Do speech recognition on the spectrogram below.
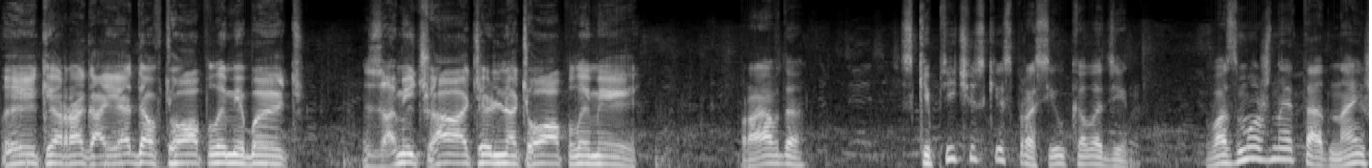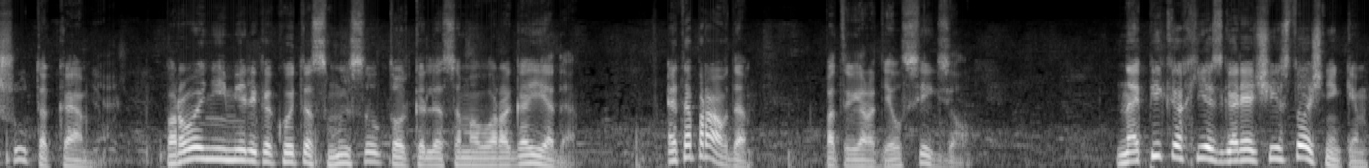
Пики рогаедов теплыми быть. Замечательно теплыми. Правда? Скептически спросил Каладин. Возможно, это одна из шуток камня. Порой они имели какой-то смысл только для самого рогаеда. Это правда. Подтвердил Сигзел. На пиках есть горячие источники,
